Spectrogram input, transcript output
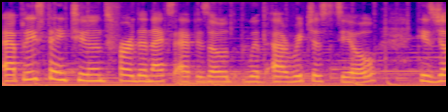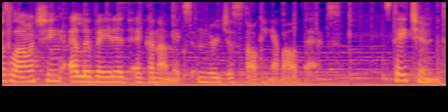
Uh, please stay tuned for the next episode with uh, Richard Steel. He's just launching Elevated Economics, and we're just talking about that. Stay tuned.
